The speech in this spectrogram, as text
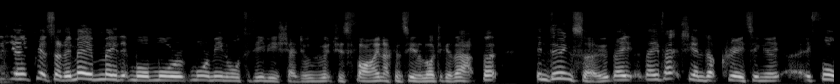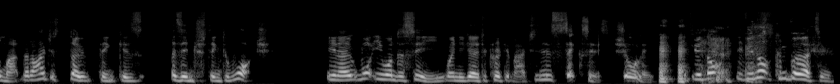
yeah, so they may have made it more more more amenable to TV schedules, which is fine. I can see the logic of that, but in doing so, they they've actually ended up creating a, a format that I just don't think is as interesting to watch. You know what you want to see when you go to cricket matches is sixes. Surely, if you're not if you're not converted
